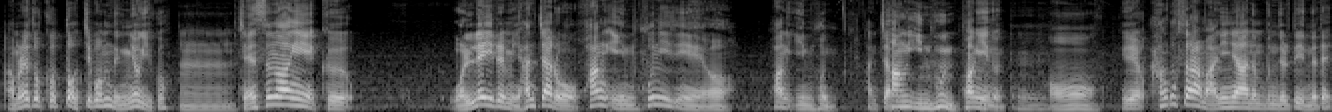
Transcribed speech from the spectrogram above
아무래도 그것도 어찌 보면 능력이고 음. 젠슨 황이 그 원래 이름이 한자로 황인훈이에요. 황인훈 한자. 황인훈. 황인훈. 음. 어. 이게 한국 사람 아니냐 하는 분들도 있는데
